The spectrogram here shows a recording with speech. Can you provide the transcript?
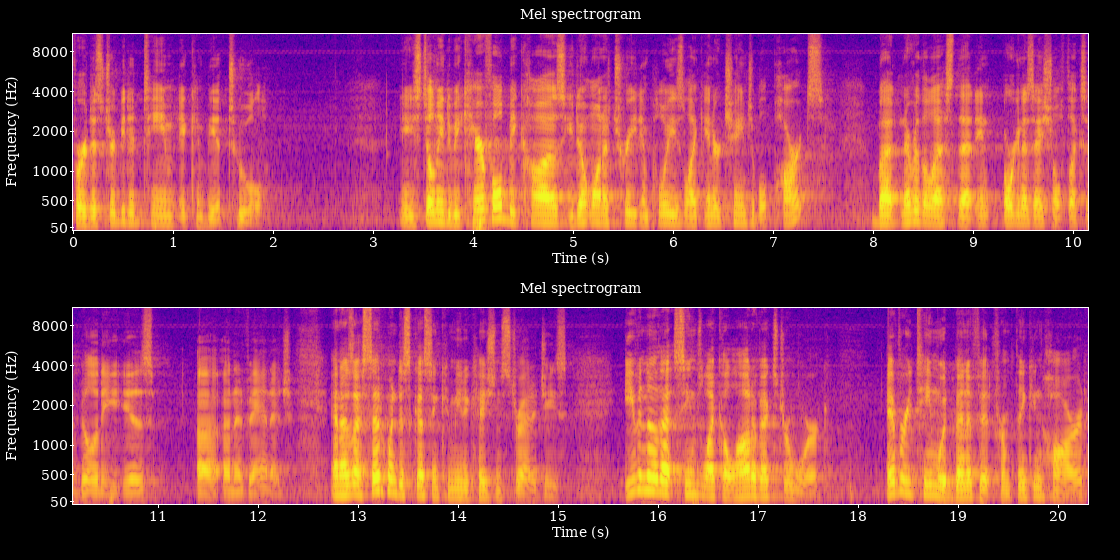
For a distributed team, it can be a tool. You still need to be careful because you don't want to treat employees like interchangeable parts. But nevertheless, that organizational flexibility is uh, an advantage. And as I said when discussing communication strategies, even though that seems like a lot of extra work, every team would benefit from thinking hard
